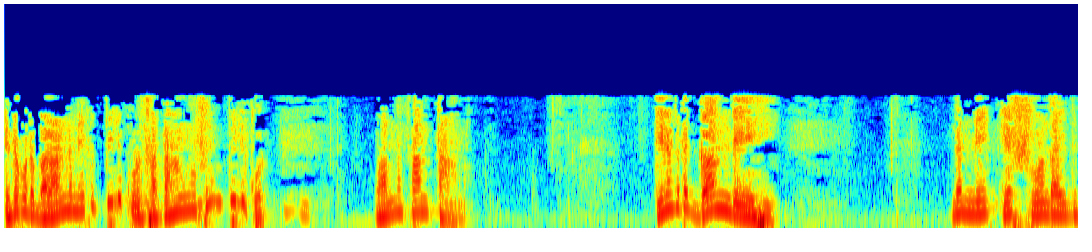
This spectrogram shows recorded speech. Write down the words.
එතකොට බලන්න මේක පිළිකුල් සතහන් වශයෙන් පිළිකුල්. වන්න సంతාන. ඊළඟට ගන්ධේහි. දැන් මේ කෙස් සුවඳයිද?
